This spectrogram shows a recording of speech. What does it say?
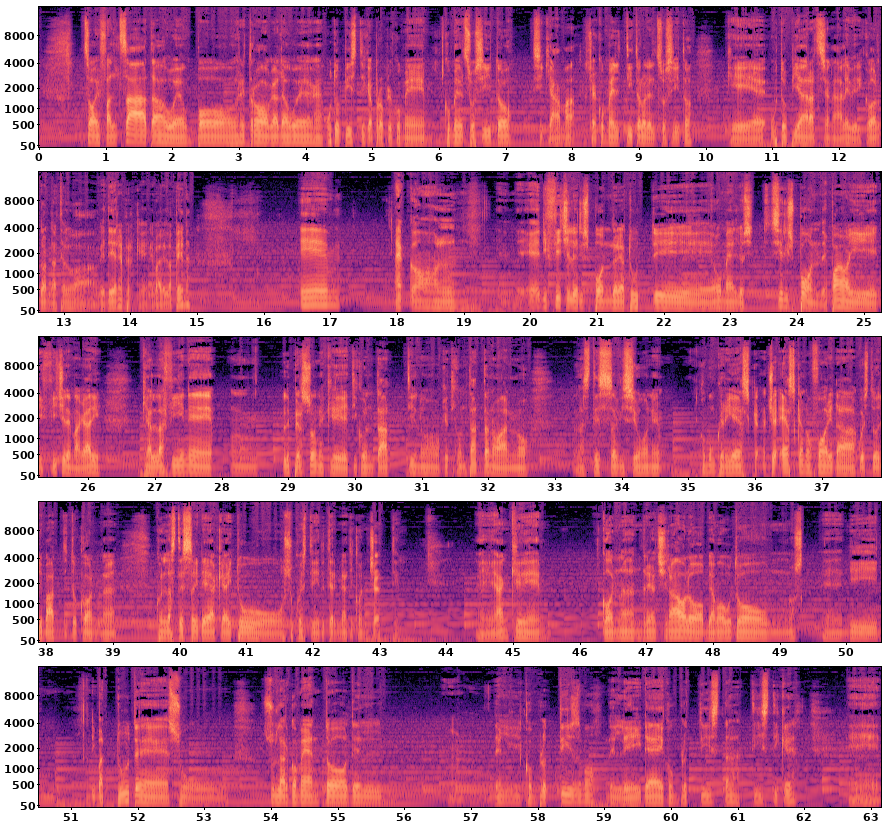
so, è falsata o è un po' retrograda o è utopistica proprio come, come il suo sito si chiama, cioè come il titolo del suo sito che è Utopia Razionale, vi ricordo andatelo a vedere perché ne vale la pena. E ehm, ecco, è difficile rispondere a tutti, o meglio, si, si risponde, poi è difficile magari che alla fine mh, mm, le persone che ti contattino, che ti contattano hanno la stessa visione, comunque riesca, cioè escano fuori da questo dibattito con, con la stessa idea che hai tu su questi determinati concetti. E anche con Andrea Ciraolo abbiamo avuto uno, eh, di, di, battute su, sull'argomento del, del complottismo, delle idee complottistiche. E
